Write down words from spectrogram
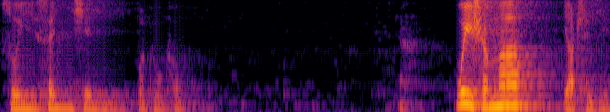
所以身心不住空啊。为什么要持戒？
